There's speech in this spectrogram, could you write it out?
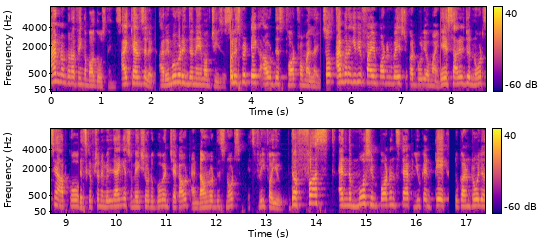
I'm not going to think about those things. I cancel it. I remove it in the name of Jesus. Holy Spirit, take out this thought from my life. So I'm going to give you five important ways to control your mind. ये सारे जो notes हैं आपको description में मिल जाएंगे. So make sure to go and check out and download these notes. It's free for you. The first and the most important step you can take to control your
